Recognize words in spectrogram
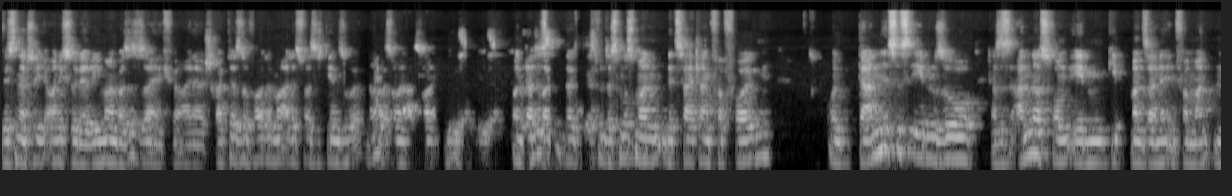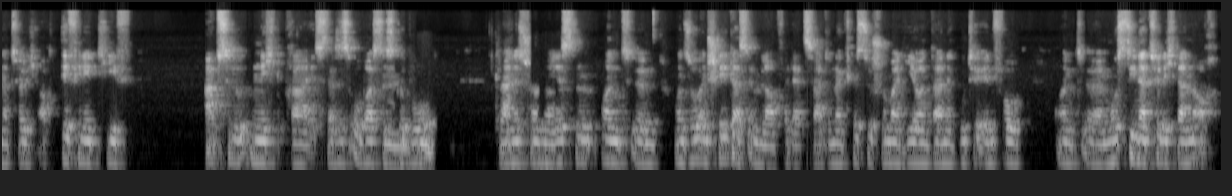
wissen natürlich auch nicht so, der Riemann, was ist es eigentlich für einer? Schreibt er sofort immer alles, was ich denen so. Ne? Also, und das, ist, das, das muss man eine Zeit lang verfolgen. Und dann ist es eben so, dass es andersrum eben gibt man seine Informanten natürlich auch definitiv absolut nicht preis. Das ist oberstes mhm. Gebot kleines Journalisten und, ähm, und so entsteht das im Laufe der Zeit. Und dann kriegst du schon mal hier und da eine gute Info und äh, muss die natürlich dann auch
